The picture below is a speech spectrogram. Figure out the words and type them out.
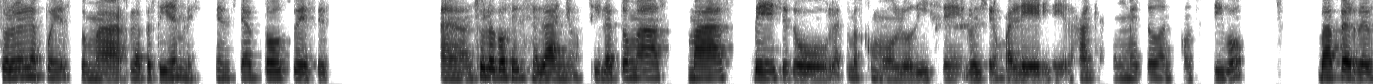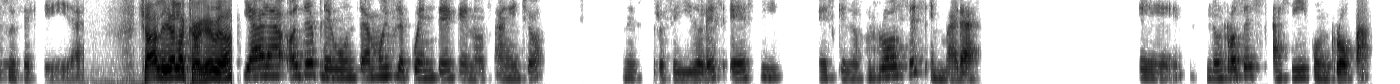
Solo la puedes tomar, la pastilla de emergencia, dos veces ah, solo dos veces al año. Si la tomas más veces o la tomas como lo dice, lo dijeron Valeria y Alejandro, un método anticonceptivo, va a perder su efectividad. Chale, ya la cagué, ¿verdad? Y ahora otra pregunta muy frecuente que nos han hecho nuestros seguidores es si es que los roces embarazan. Eh, los roces así con ropa,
